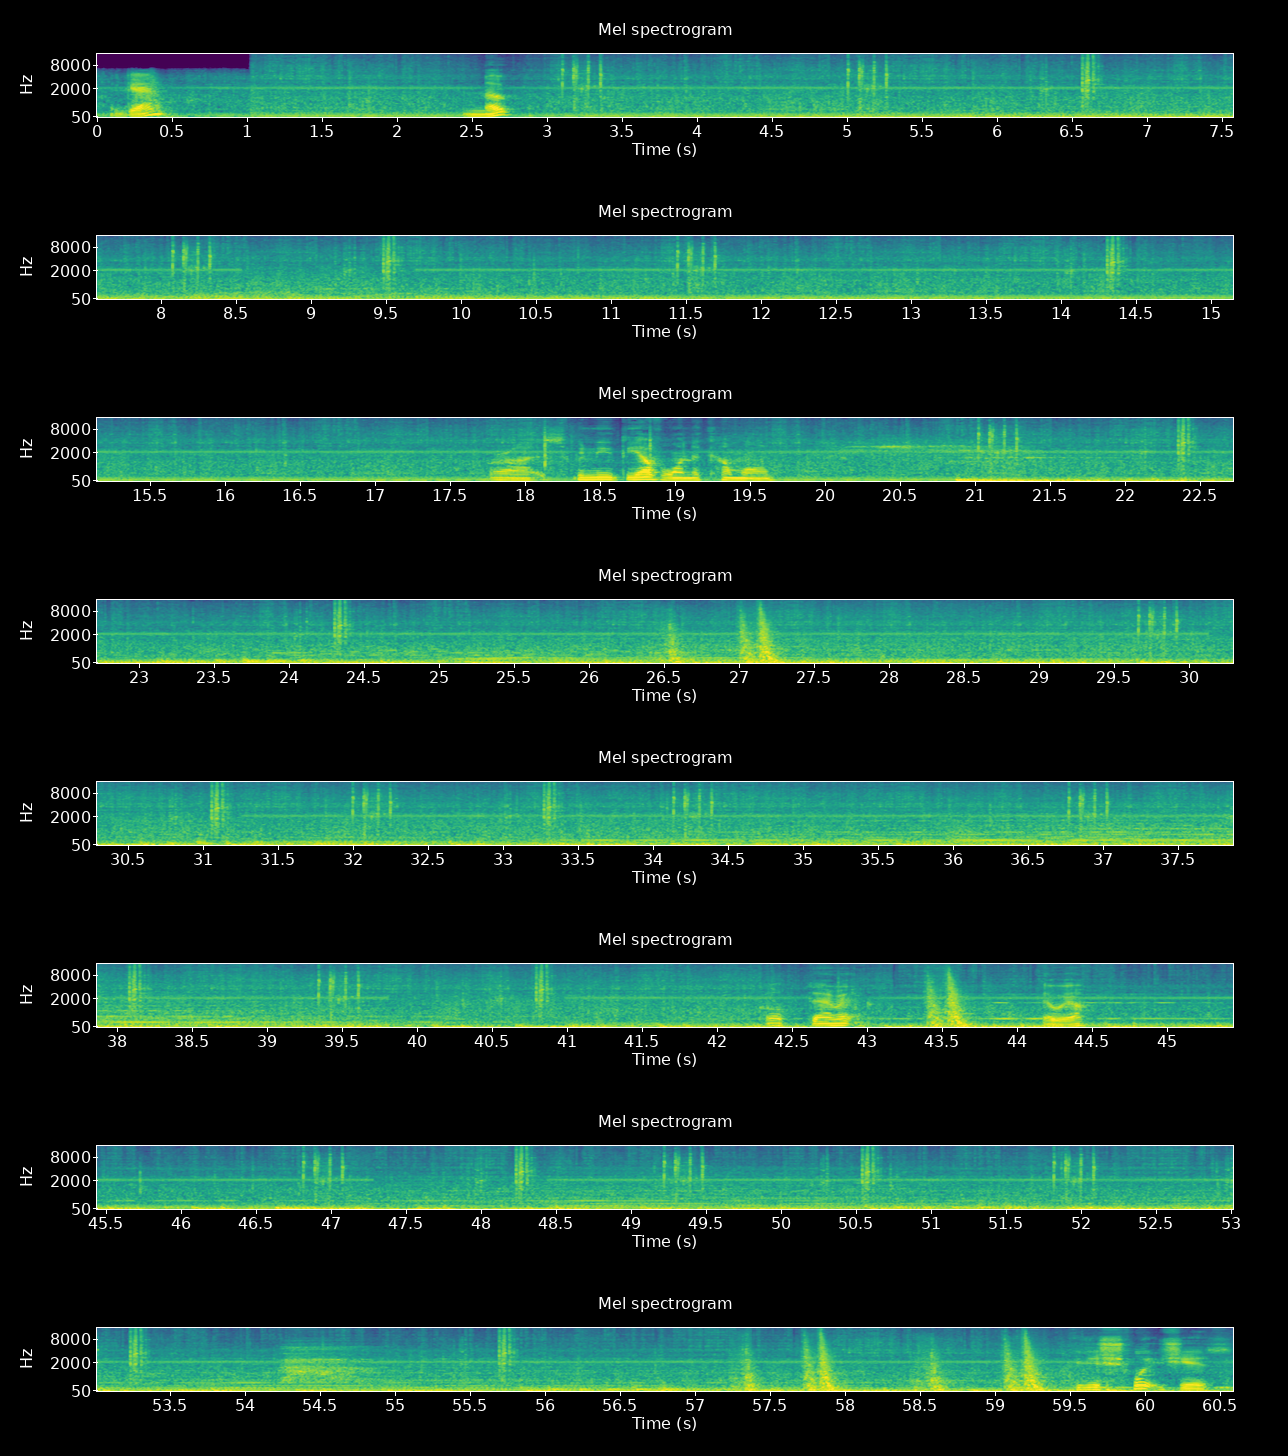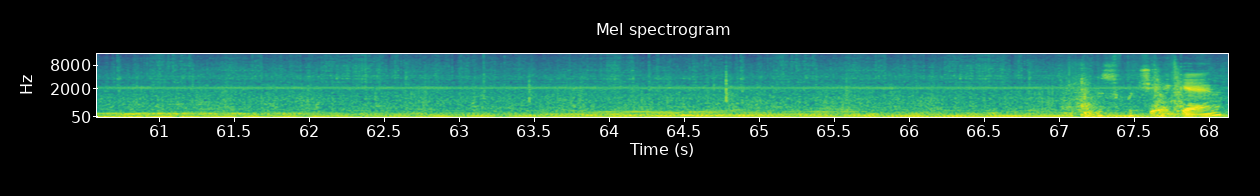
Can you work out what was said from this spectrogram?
Again. Nope. We need the other one to come on. God damn it. Switches. Let's switch it again.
